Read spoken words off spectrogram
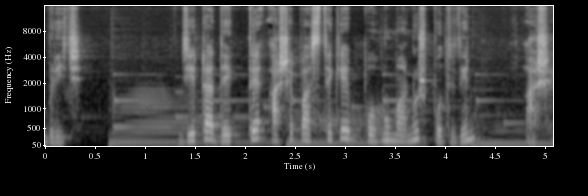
ব্রিজ, যেটা দেখতে আশেপাশ থেকে বহু মানুষ প্রতিদিন আসে।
